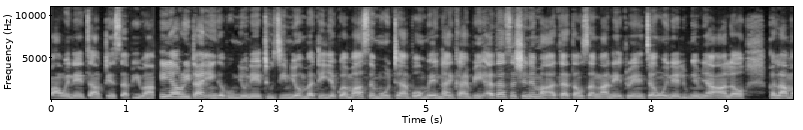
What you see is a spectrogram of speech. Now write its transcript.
ပါဝင်တဲ့အကြောင်းတင်ဆက်ပေးပါ။အေယာရီတိုင်းအင်ကပူမျိုးနဲ့ဒူကြီးမျိုးအမတ်တရက်ကွက်မှာစစ်မှုထမ်းဖို့မဲနိုင်ခိုင်ပြီးအသက်16နှစ်မှအသက်35နှစ်အတွင်းအကျုံးဝင်တဲ့လူငယ်များအားလုံးဗလာမ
